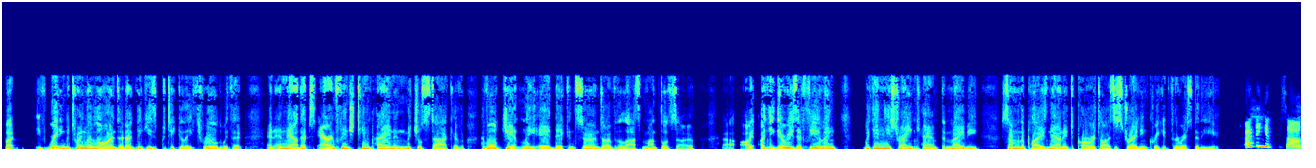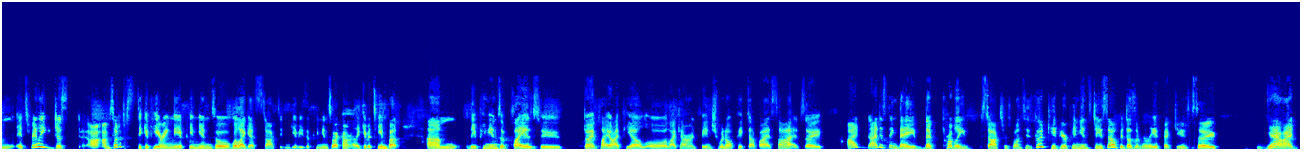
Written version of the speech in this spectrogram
But if reading between the lines, I don't think he's particularly thrilled with it. And and now that's Aaron Finch, Tim Paine, and Mitchell Starc have have all gently aired their concerns over the last month or so. Uh, I I think there is a feeling within the Australian camp that maybe some of the players now need to prioritise Australian cricket for the rest of the year. I think it's um it's really just I'm sort of sick of hearing the opinions, or well, I guess Starc didn't give his opinion, so I can't really give it to him, but um, the opinions of players who don't play IPL or like Aaron Finch were not picked up by a side. So I I just think they they probably Starc's response is good. Keep your opinions to yourself. It doesn't really affect you. So yeah, I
